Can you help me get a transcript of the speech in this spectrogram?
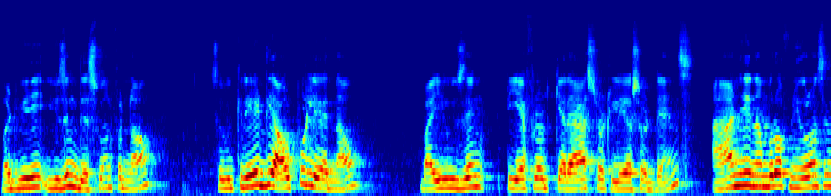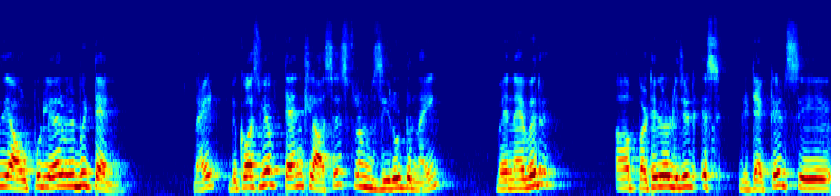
but we're using this one for now. So we create the output layer now by using tf.keras.layers.dense and the number of neurons in the output layer will be 10 right? Because we have 10 classes from 0 to 9 whenever a particular digit is detected say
